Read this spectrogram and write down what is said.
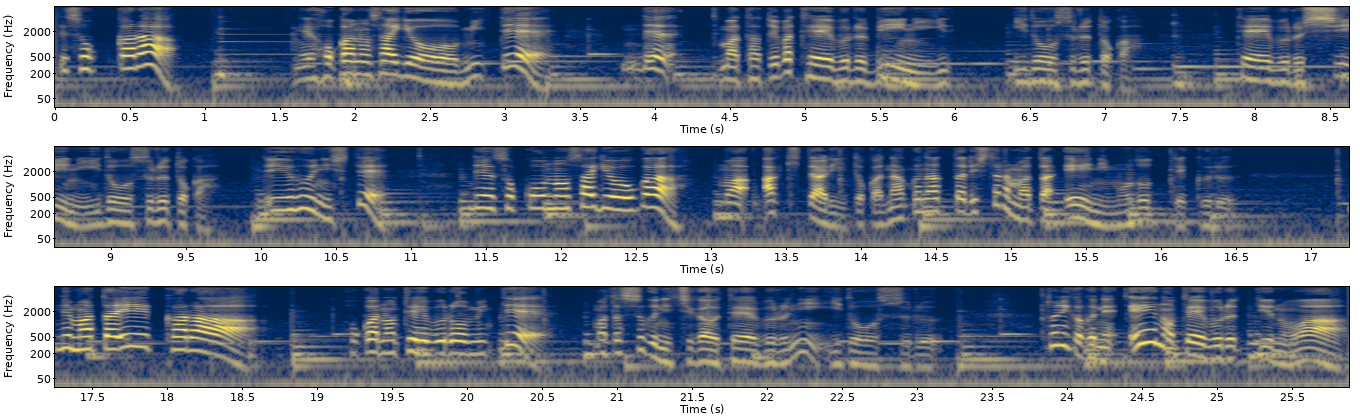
でそこからえ他の作業を見てで、まあ、例えばテーブル B に移動するとかテーブル C に移動するとかっていう風にしてでそこの作業が、まあ、飽きたりとかなくなったりしたらまた A に戻ってくる。でまた A から他のテーブルを見てまたすぐに違うテーブルに移動する。とにかくね A のテーブルっていうのは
